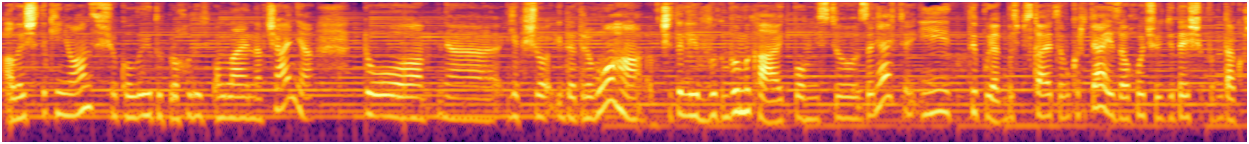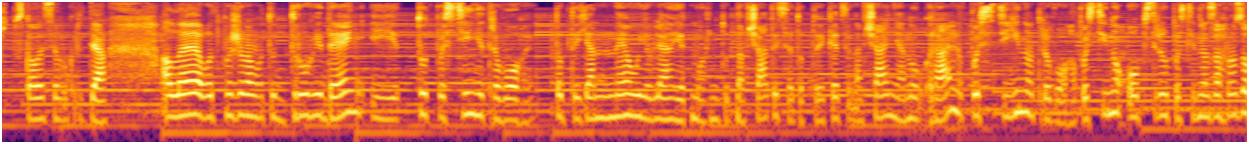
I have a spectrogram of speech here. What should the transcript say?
Але ще такий нюанс, що коли тут проходить онлайн навчання, то е, якщо іде тривога, вчителі ви- вимикають повністю заняття і, типу, якби спускаються в укриття і заохочують дітей, щоб вони також спускалися в укриття. Але от ми живемо тут другий день, і тут постійні тривоги. Тобто я не уявляю, як можна тут навчатися. Тобто, яке це навчання? Ну реально постійно тривога, постійно обстріл, постійно загроза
